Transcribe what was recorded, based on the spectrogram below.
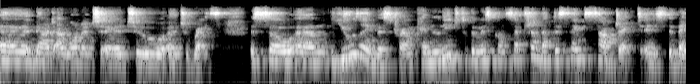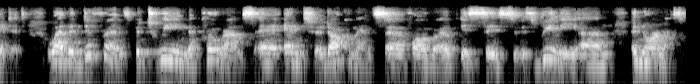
uh, that I wanted uh, to, uh, to raise. So um, using this term can lead to the misconception that the same subject is debated, while the difference between the programs and documents for uh, is, is, is really um, enormous.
